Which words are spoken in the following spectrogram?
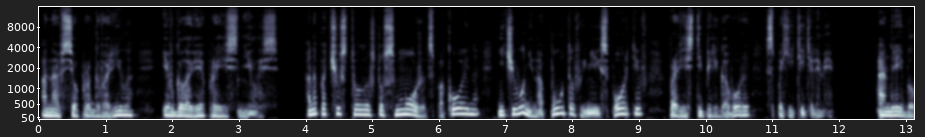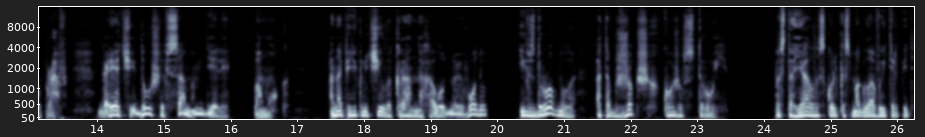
она все проговорила, и в голове прояснилось. Она почувствовала, что сможет спокойно, ничего не напутав и не испортив, провести переговоры с похитителями. Андрей был прав. Горячий душ в самом деле помог. Она переключила кран на холодную воду и вздрогнула от обжегших кожу струй. Постояла, сколько смогла вытерпеть,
